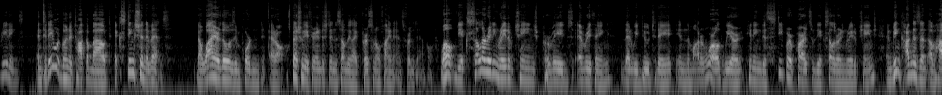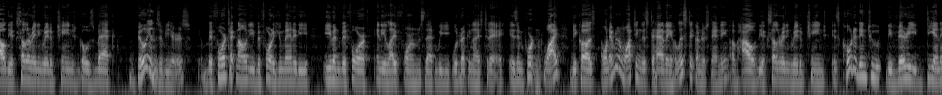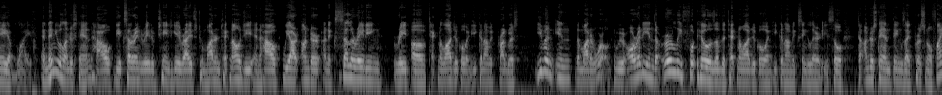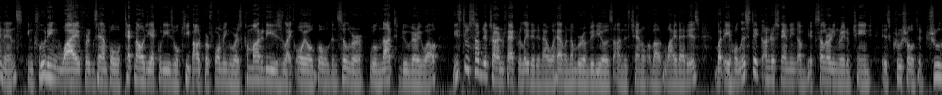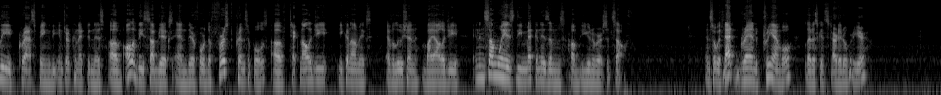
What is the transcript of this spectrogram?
Greetings, and today we're going to talk about extinction events. Now, why are those important at all? Especially if you're interested in something like personal finance, for example. Well, the accelerating rate of change pervades everything that we do today in the modern world. We are hitting the steeper parts of the accelerating rate of change, and being cognizant of how the accelerating rate of change goes back billions of years, before technology, before humanity, even before any life forms that we would recognize today is important. Why? Because I want everyone watching this to have a holistic understanding of how the accelerating rate of change is coded into the very DNA of life. And then you will understand how the accelerating rate of change gave rise to modern technology and how we are under an accelerating rate of technological and economic progress even in the modern world. We're already in the early foothills of the technological and economic singularity. So to understand things like personal finance, including why, for example, technology equities will keep outperforming, whereas commodities like oil, gold, and silver will not do very well, these two subjects are in fact related and I will have a number of videos on this channel about why that is, but a holistic understanding of the accelerating rate of change is crucial to truly grasping the interconnectedness of all of these subjects and therefore the first principles of technology, economics, evolution, biology, and in some ways the mechanisms of the universe itself. And so with that grand preamble, let us get started over here.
